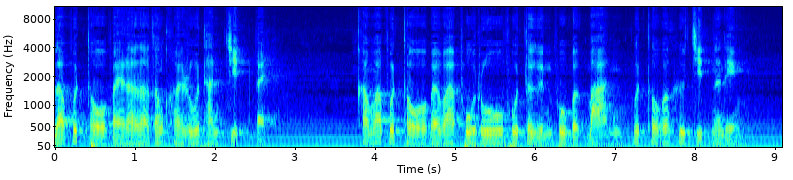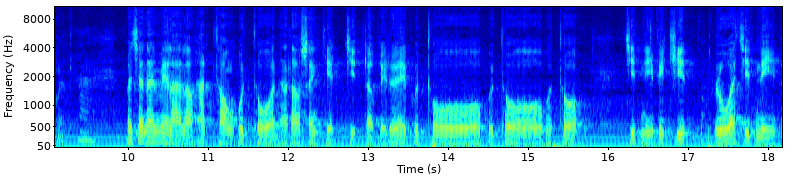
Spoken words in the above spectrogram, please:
เราพุทโธไปแล้วเราต้องคอยรู้ทันจิตไปคำว่าพุทโธแปลว่าผู้รู้ผู้ตื่น ผู้เบิกบาน พุทโธก็คือจิตนั่นเองราะฉะนั้นเวลาเราหัดท่องพุทโธนะเราสังเกตจิตเราไปเรื่อยพุทโธ พุทโธ พุทโธ จิตหนีไปคิด รู้ว่าจิตหนีไป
